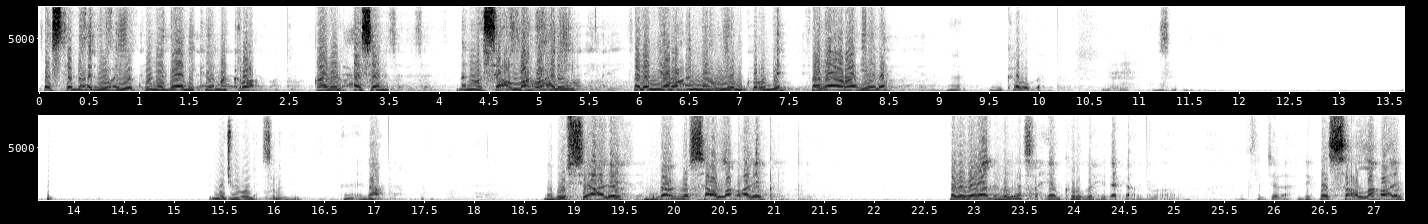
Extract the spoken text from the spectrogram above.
فاستبعدوا أن يكون ذلك مكرا. قال الحسن من وسع الله عليه فلم ير أنه يمكر به فلا رأي له. يمكر به. المجهول نعم. وسع عليه لو وسع الله عليه فلو يرى أنه يصح يمكر به إذا كان لفظ الجلال عندك. وسع الله عليه.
